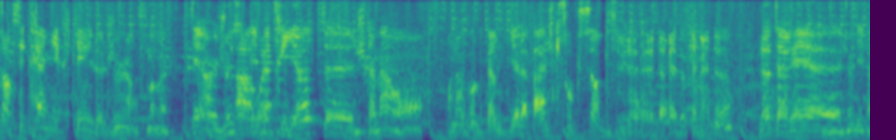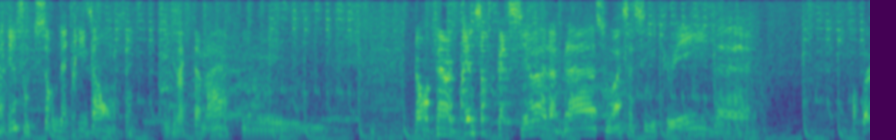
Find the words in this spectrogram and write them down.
genre, c'est très américain le jeu en ce moment. Tu sais, un jeu sur Ah, les ouais. patriotes, euh, justement, on, on a parlé de Guy Lepage qu'il faut qu'il sorte du, euh, de Radio-Canada. Là, t'aurais euh, jeu des patriotes, faut que tu sortes de la prison, tu sais. Exactement. Puis, Là, on fait un Prince of Persia à la place ou Assassin's Creed. euh, Pourquoi?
